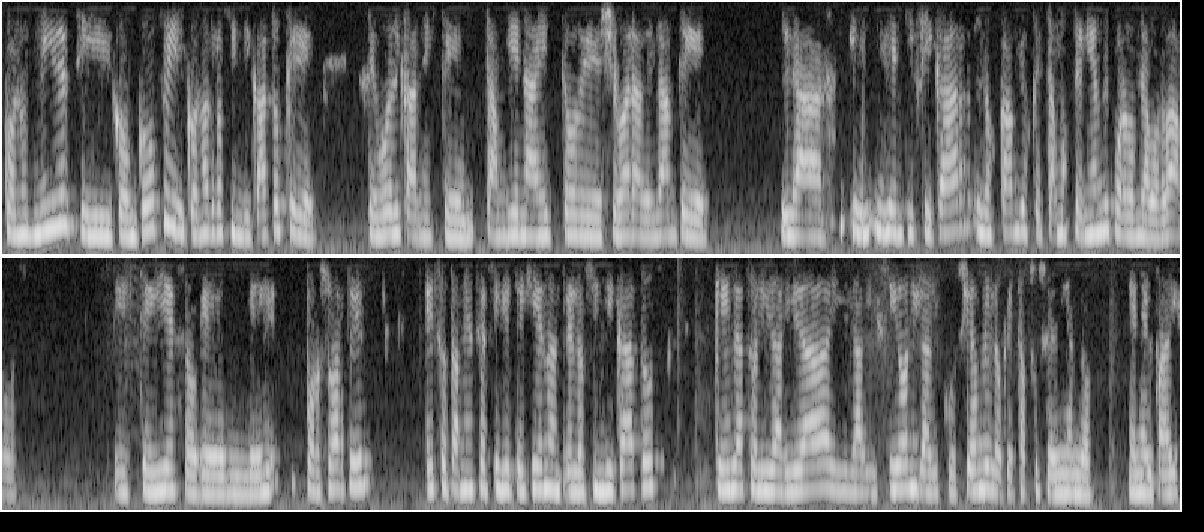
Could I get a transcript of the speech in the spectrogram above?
con UNIDES y con COFE y con otros sindicatos que se vuelcan este, también a esto de llevar adelante la identificar los cambios que estamos teniendo y por dónde abordarlos. Este, y eso que por suerte eso también se sigue tejiendo entre los sindicatos, que es la solidaridad y la visión y la discusión de lo que está sucediendo en el país.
